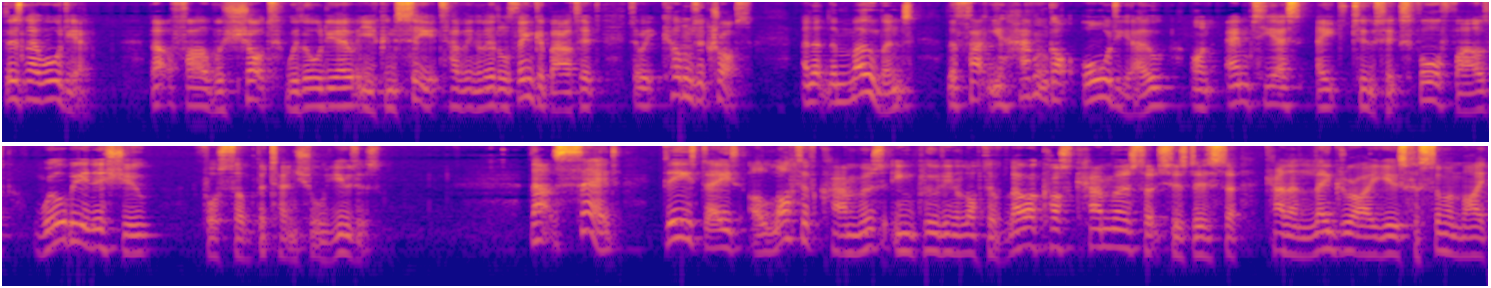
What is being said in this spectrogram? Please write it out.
there's no audio. That file was shot with audio and you can see it's having a little think about it, so it comes across. And at the moment, the fact you haven't got audio on MTS H.264 files will be an issue for some potential users. That said, these days, a lot of cameras, including a lot of lower cost cameras, such as this uh, Canon Legria I use for some of my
